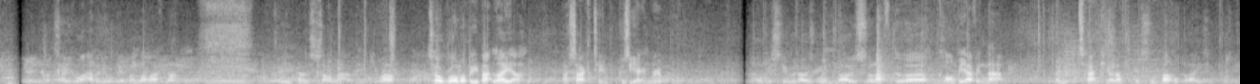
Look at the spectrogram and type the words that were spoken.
So you to have a little bit of a live now? There you go, son, that'll pick you up. Tell Rod I'll be back later. That's acting, because he ain't real. Obviously with those windows, I'll have to, uh, can't be having that. They look tacky, I'll have to get some double glazing put in.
